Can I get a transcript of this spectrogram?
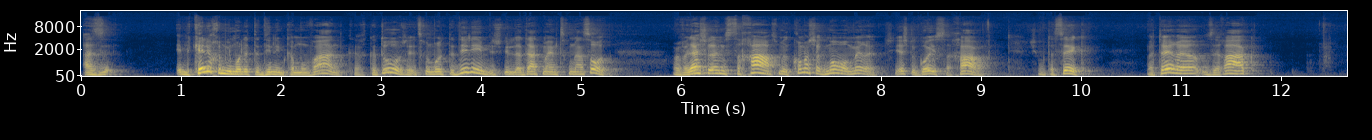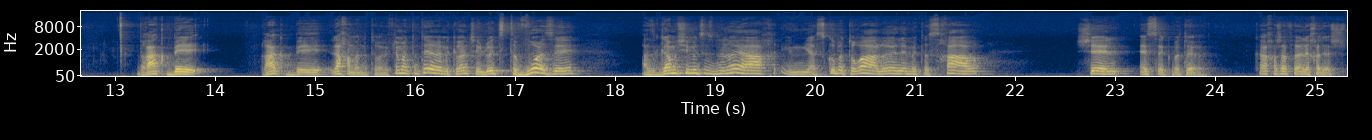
אז הם כן יכולים ללמוד את הדינים כמובן, כך כתוב, שהם צריכים ללמוד את הדינים בשביל לדעת מה הם צריכים לעשות. אבל ודאי שלא להם שכר, זאת אומרת, כל מה שהגמור אומרת, שיש לגוי שכר שמתעסק בתרא, זה רק, רק ב... רק בלחם מתנתרא. לפני מתנתרא, מכיוון שהם לא הצטוו על זה, אז גם שימץ בנויח, אם יעסקו בתורה, לא יהיה להם את השכר של עסק בתרא. כך חשבתי לחדש.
